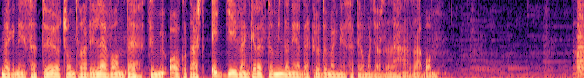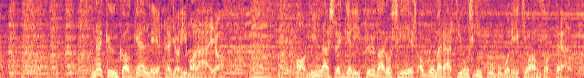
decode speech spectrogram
megnézhető a Csontvári Levante című alkotást egy éven keresztül minden érdeklődő megnézheti a Magyar Zeneházában. Nekünk a Gellért hegy a Himalája. A Millás reggeli fővárosi és agglomerációs infóbuborékja hangzott el.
